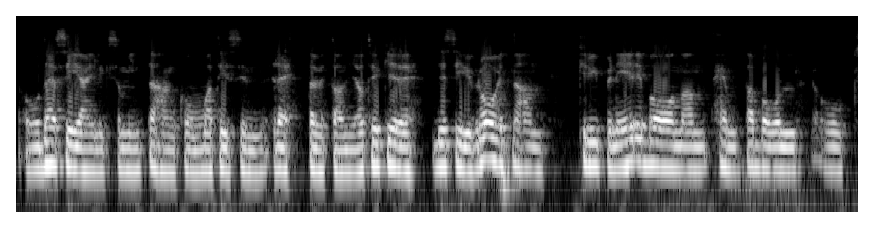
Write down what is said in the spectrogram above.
Och där ser jag liksom inte han komma till sin rätta utan jag tycker det ser ju bra ut när han kryper ner i banan, hämtar boll och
